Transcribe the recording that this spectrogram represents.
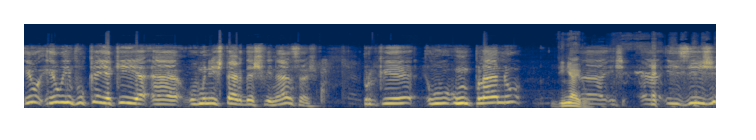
eu, eu, invoquei aqui uh, o Ministério das Finanças porque o, um plano Dinheiro. Uh, exige,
